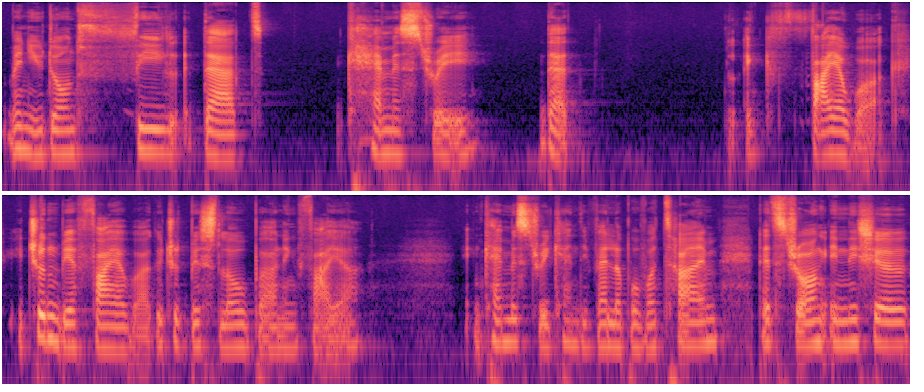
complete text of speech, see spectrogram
when you don't feel that chemistry that like firework. It shouldn't be a firework, it should be a slow burning fire. And chemistry can develop over time. That strong initial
